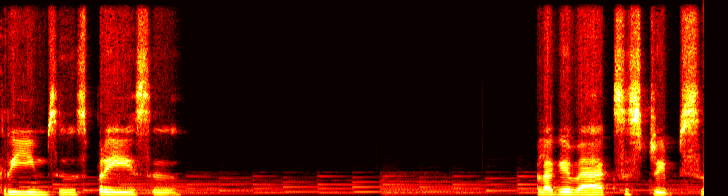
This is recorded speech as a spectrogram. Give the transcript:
క్రీమ్స్ స్ప్రేస్ అలాగే వ్యాక్స్ స్ట్రిప్స్.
